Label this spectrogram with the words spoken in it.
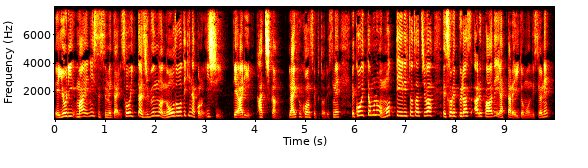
えより前に進めたい、そういった自分の能動的なこの意思であり、価値観、ライフコンセプトですね。こういったものを持っている人たちは、それプラスアルファでやったらいいと思うんですよね。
